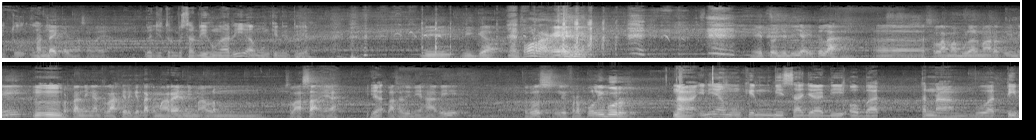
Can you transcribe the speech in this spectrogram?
itu Dijk kalau nggak salah ya gaji terbesar di Hungaria mungkin itu ya. di Liga Menpora kayaknya. gitu jadi ya itulah eh, selama bulan Maret ini Mm-mm. pertandingan terakhir kita kemarin di malam Selasa ya Ya. Selasa dini hari terus Liverpool libur Nah, ini yang mungkin bisa jadi obat tenang buat tim.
